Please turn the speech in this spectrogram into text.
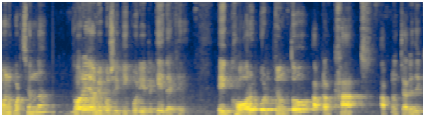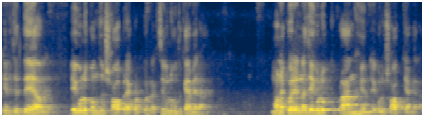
মনে করছেন না? ঘরে আমি বসে কি করি এটা কে দেখে? এই ঘর পর্যন্ত আপনার খাট, আপনার চারিদিকের যে দেয়াল এগুলো কিন্তু সব রেকর্ড করে রাখছে। এগুলো কিন্তু ক্যামেরা মনে করেন না যে এগুলো প্রাণহীন, এগুলো সব ক্যামেরা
